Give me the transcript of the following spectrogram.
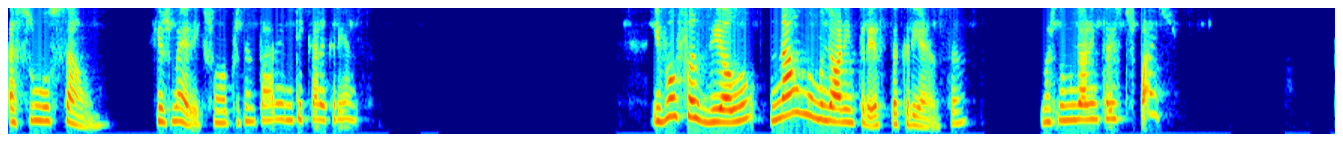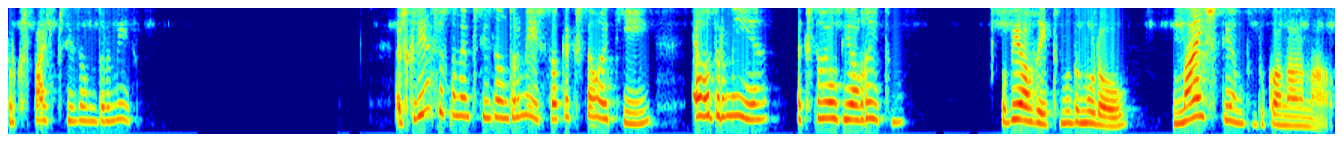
a solução que os médicos vão apresentar é medicar a criança e vão fazê-lo não no melhor interesse da criança, mas no melhor interesse dos pais. Porque os pais precisam de dormir. As crianças também precisam dormir, só que a questão aqui, ela dormia. A questão é o biorritmo. O biorritmo demorou mais tempo do que o normal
